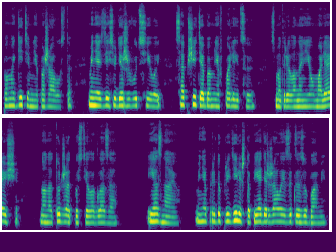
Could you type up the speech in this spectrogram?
«Помогите мне, пожалуйста. Меня здесь удерживают силой. Сообщите обо мне в полицию». Смотрела на нее умоляюще, но она тут же отпустила глаза. «Я знаю. Меня предупредили, чтоб я держала язык за зубами.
